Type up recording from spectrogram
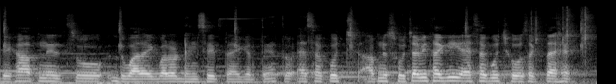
देखा आपने तो दोबारा एक बार और ढंग से ट्राई करते हैं। तो ऐसा कुछ आपने सोचा भी था कि ऐसा कुछ हो सकता है?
